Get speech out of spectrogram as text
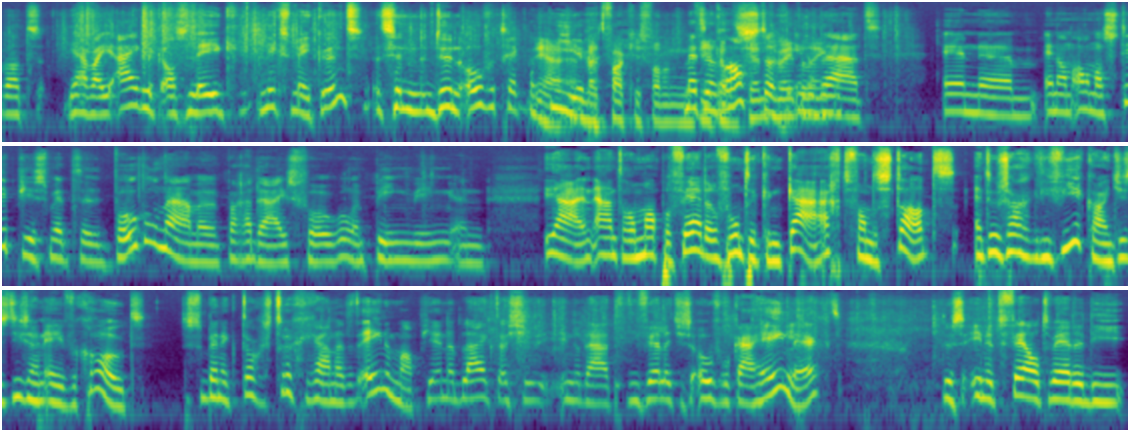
wat, ja, waar je eigenlijk als leek niks mee kunt. Het is een dun overtrekpapier Ja, met vakjes van een met een raster inderdaad. En, ehm, en dan allemaal stipjes met eh, vogelnamen. Paradijsvogel en pingwing. En ja, een aantal mappen verder vond ik een kaart van de stad. En toen zag ik die vierkantjes, die zijn even groot. Dus toen ben ik toch eens teruggegaan naar het ene mapje. En dan blijkt als je inderdaad die velletjes over elkaar heen legt. Dus in het veld werden die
